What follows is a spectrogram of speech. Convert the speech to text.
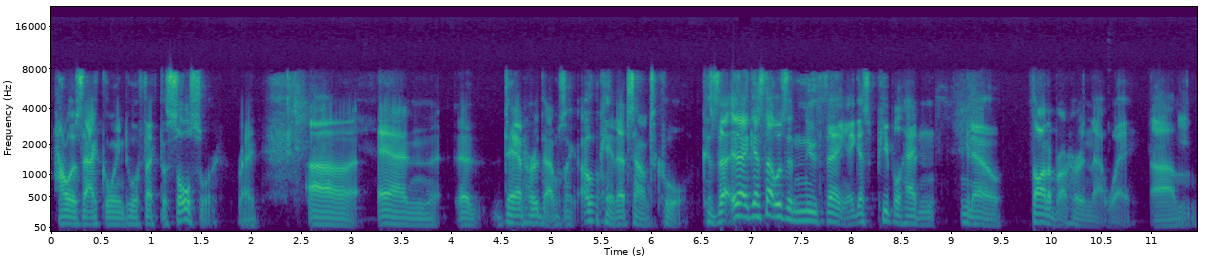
How is that going to affect the Soul Sword, right? Uh, and uh, Dan heard that and was like, okay, that sounds cool, because I guess that was a new thing. I guess people hadn't, you know, thought about her in that way. Um,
